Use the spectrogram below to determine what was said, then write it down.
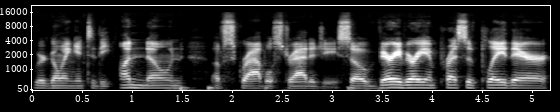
we're going into the unknown of Scrabble strategy. So, very, very impressive play there.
